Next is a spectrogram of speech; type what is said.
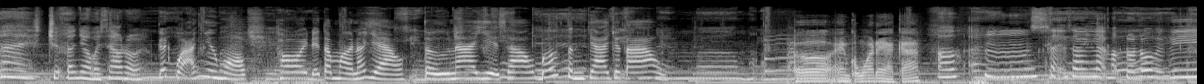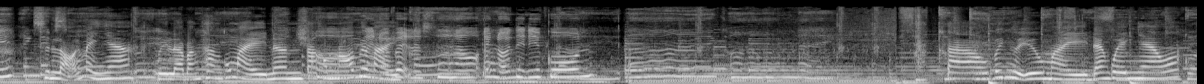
Ai, chuyện tao nhờ mày sao rồi? Kết quả như một. Thôi để tao mời nó vào. Từ nay về sau bớt tinh trai cho tao. Ờ, em cũng qua đây à Cát Ơ, ừ, tại sao anh lại mặc đồ đôi với Vi Xin lỗi mày nha. Vì là bạn thân của mày nên tao không nói với mày Vậy là sao, anh nói gì đi côn Tao với người yêu mày đang quen nhau á.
